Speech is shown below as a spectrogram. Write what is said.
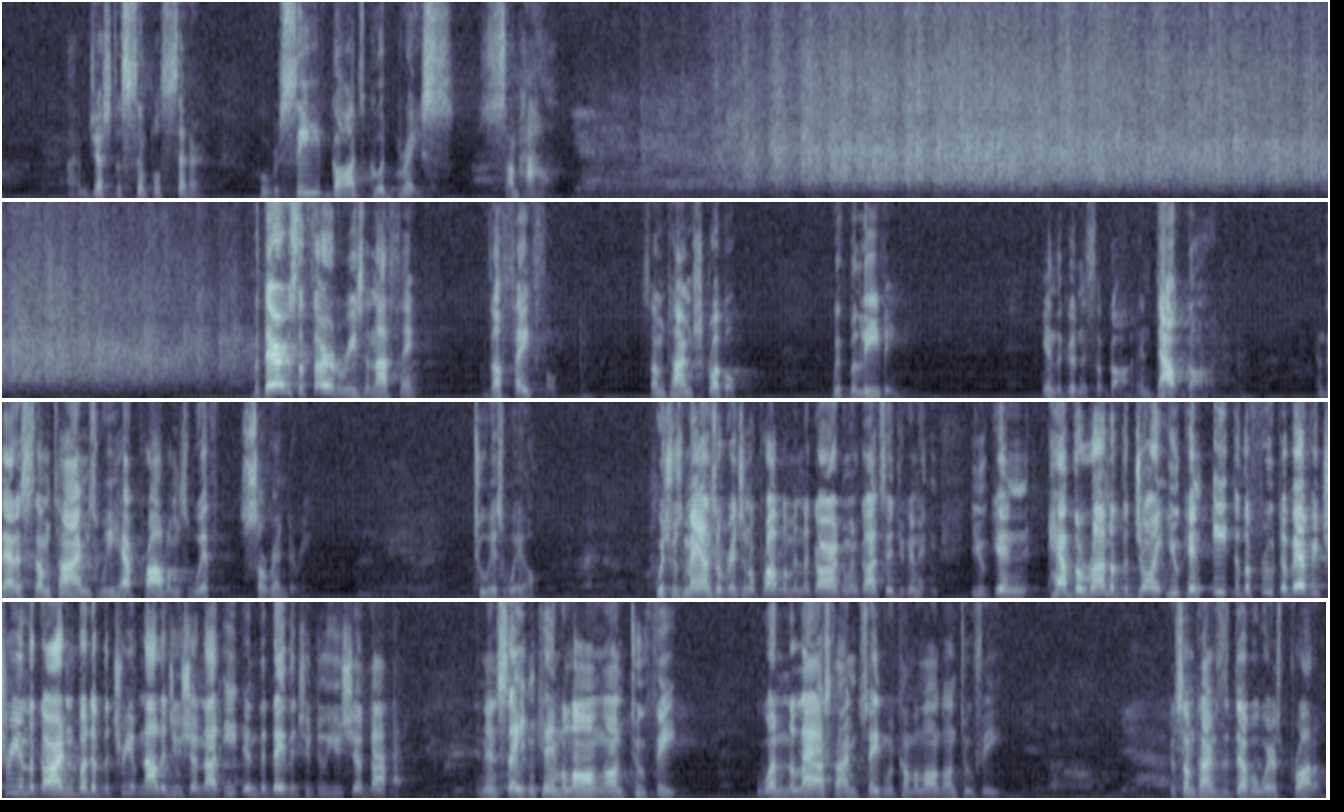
I am just a simple sinner who receive God's good grace somehow. But there is a third reason I think the faithful sometimes struggle with believing in the goodness of God and doubt God. And that is sometimes we have problems with surrendering to His will which was man's original problem in the garden when God said you can, you can have the run of the joint, you can eat of the fruit of every tree in the garden, but of the tree of knowledge you shall not eat. In the day that you do, you shall die. And then Satan came along on two feet. It wasn't the last time Satan would come along on two feet. Because sometimes the devil wears Prada.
